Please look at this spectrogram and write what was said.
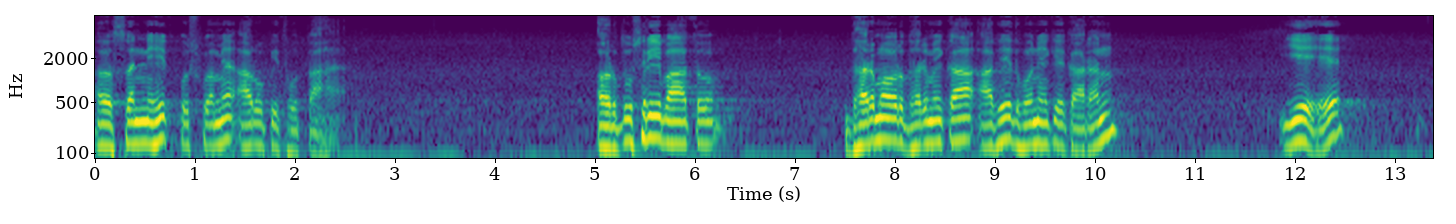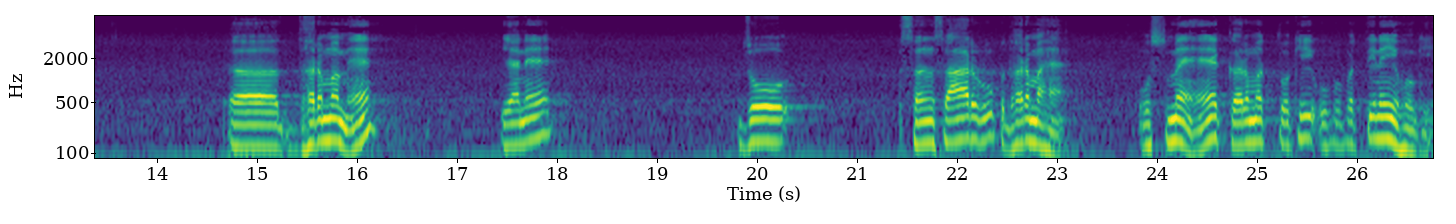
और सन्निहित पुष्प में आरोपित होता है। और दूसरी बात, धर्म और धर्म का अभेद होने के कारण ये धर्म में, यानी जो संसार रूप धर्म है, उसमें कर्मत्व की उपपत्ति नहीं होगी।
